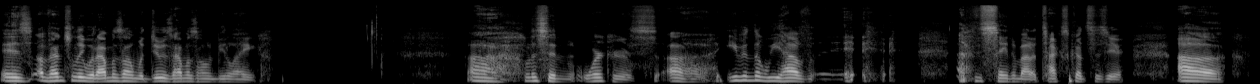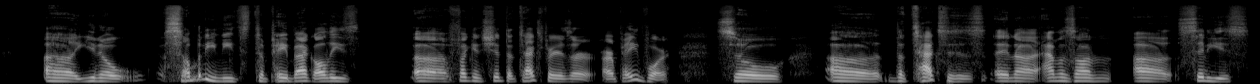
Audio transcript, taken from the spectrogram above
is eventually what Amazon would do is Amazon would be like, uh, "Listen, workers, uh, even though we have an insane amount of tax cuts this year, uh, uh, you know, somebody needs to pay back all these uh fucking shit that taxpayers are are paying for. So, uh, the taxes in uh, Amazon uh cities."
